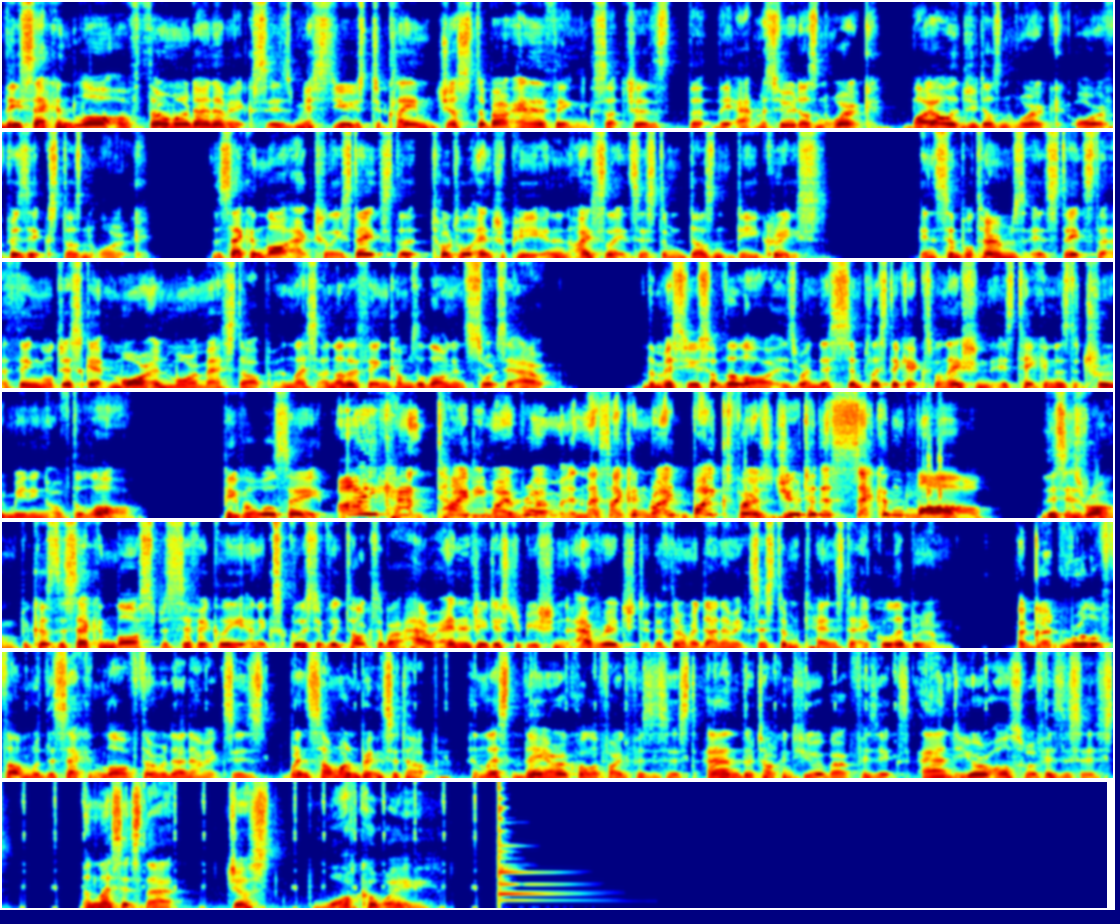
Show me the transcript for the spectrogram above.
The second law of thermodynamics is misused to claim just about anything, such as that the atmosphere doesn't work, biology doesn't work, or physics doesn't work. The second law actually states that total entropy in an isolated system doesn't decrease. In simple terms, it states that a thing will just get more and more messed up unless another thing comes along and sorts it out. The misuse of the law is when this simplistic explanation is taken as the true meaning of the law. People will say, I can't tidy my room unless I can ride bikes first due to the second law. This is wrong because the second law specifically and exclusively talks about how energy distribution averaged in a thermodynamic system tends to equilibrium. A good rule of thumb with the second law of thermodynamics is when someone brings it up, unless they are a qualified physicist and they're talking to you about physics and you're also a physicist, unless it's that, just walk away.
